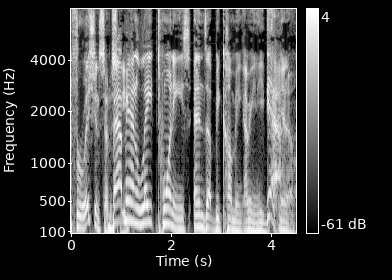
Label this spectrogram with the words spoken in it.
fruition, so to Batman late twenties ends up becoming. I mean, he Yeah. you know.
